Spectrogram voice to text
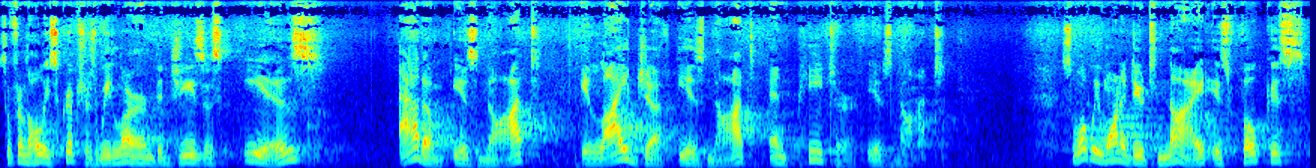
So from the Holy Scriptures we learn that Jesus is, Adam is not, Elijah is not, and Peter is not. So, what we want to do tonight is focus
